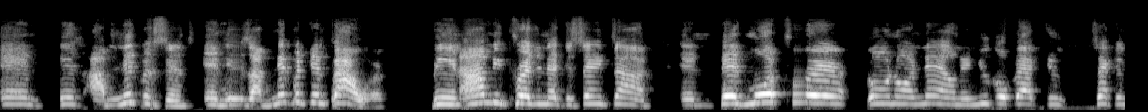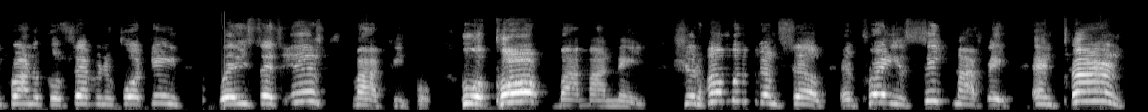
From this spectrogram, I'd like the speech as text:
and his omnipotence and his omnipotent power being omnipresent at the same time. And there's more prayer going on now than you go back to Second Chronicles 7 and 14, where he says, If my people who are called by my name should humble themselves and pray and seek my face and turn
